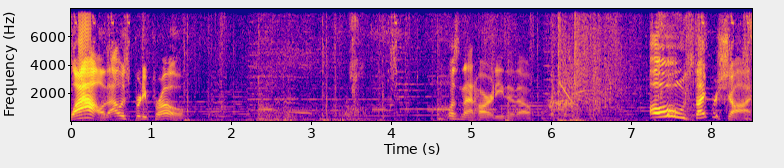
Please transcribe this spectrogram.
Wow, that was pretty pro. Wasn't that hard either, though. Oh, sniper shot.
